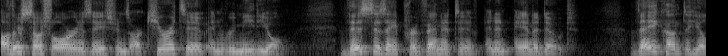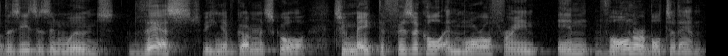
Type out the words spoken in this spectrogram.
Other social organizations are curative and remedial. This is a preventative and an antidote. They come to heal diseases and wounds. This, speaking of government school, to make the physical and moral frame invulnerable to them.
